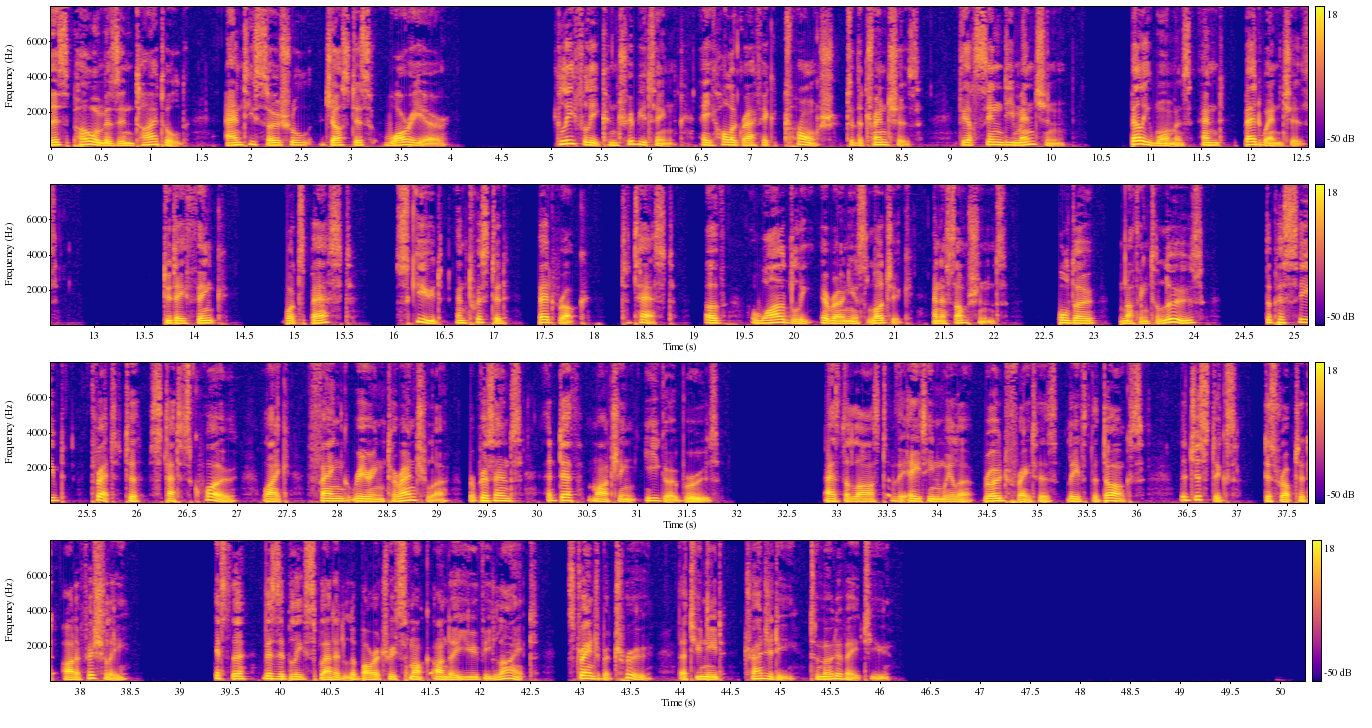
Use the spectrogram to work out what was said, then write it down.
This poem is entitled Antisocial Justice Worrier. Gleefully contributing a holographic tranche to the trenches, their sin dimension, belly warmers and bedwenches. Do they think what's best? Skewed and twisted bedrock to test of wildly erroneous logic and assumptions, although nothing to lose, the perceived threat to status quo, like fang-rearing tarantula, represents a death-marching ego bruise. As the last of the 18-wheeler road freighters leaves the docks, logistics disrupted artificially. It's the visibly splattered laboratory smock under UV light, strange but true, that you need tragedy to motivate you.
